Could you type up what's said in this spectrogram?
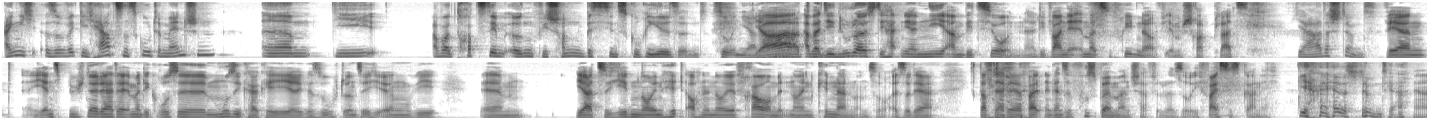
eigentlich, also wirklich herzensgute Menschen, ähm, die aber trotzdem irgendwie schon ein bisschen skurril sind, so in ihrer Ja, Art aber die Ludolfs, die hatten ja nie Ambitionen, ne? Die waren ja immer zufrieden da auf ihrem Schrottplatz. Ja, das stimmt. Während Jens Büchner, der hat ja immer die große Musikerkarriere gesucht und sich irgendwie ähm, ja zu jedem neuen Hit auch eine neue Frau mit neuen Kindern und so. Also der, ich glaube, der hat ja bald eine ganze Fußballmannschaft oder so. Ich weiß es gar nicht. Ja, ja das stimmt, ja. ja.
